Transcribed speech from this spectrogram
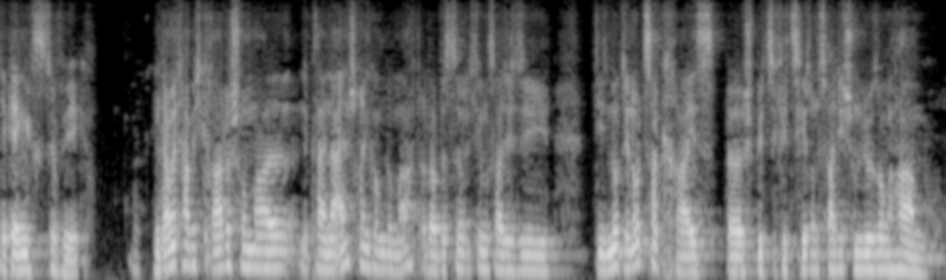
der gängigste Weg. Und damit habe ich gerade schon mal eine kleine Einschränkung gemacht oder beziehungsweise die, die, den Nutzerkreis äh, spezifiziert, und zwar die schon Lösungen haben.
